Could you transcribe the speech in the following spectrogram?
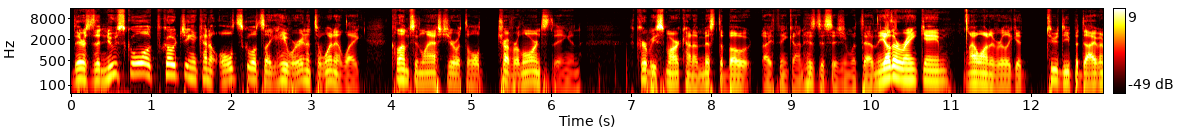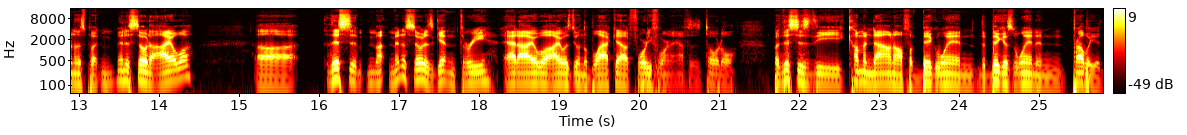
there's the new school of coaching and kind of old school. It's like, hey, we're in it to win it. Like Clemson last year with the whole Trevor Lawrence thing, and Kirby Smart kind of missed the boat, I think, on his decision with that. And the other ranked game, I want to really get too deep a dive into this, but Minnesota, Iowa. Uh, this is, Minnesota is getting three at Iowa. Iowa's doing the blackout, 44 and a half is the total. But this is the coming down off a big win, the biggest win in probably a,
